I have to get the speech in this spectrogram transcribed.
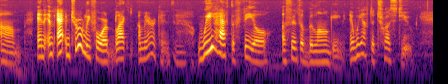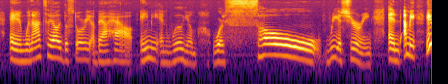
um, and, and, and, truly for Black Americans. Mm-hmm. We have to feel a sense of belonging, and we have to trust you. And when I tell the story about how Amy and William were so reassuring. And I mean, he,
